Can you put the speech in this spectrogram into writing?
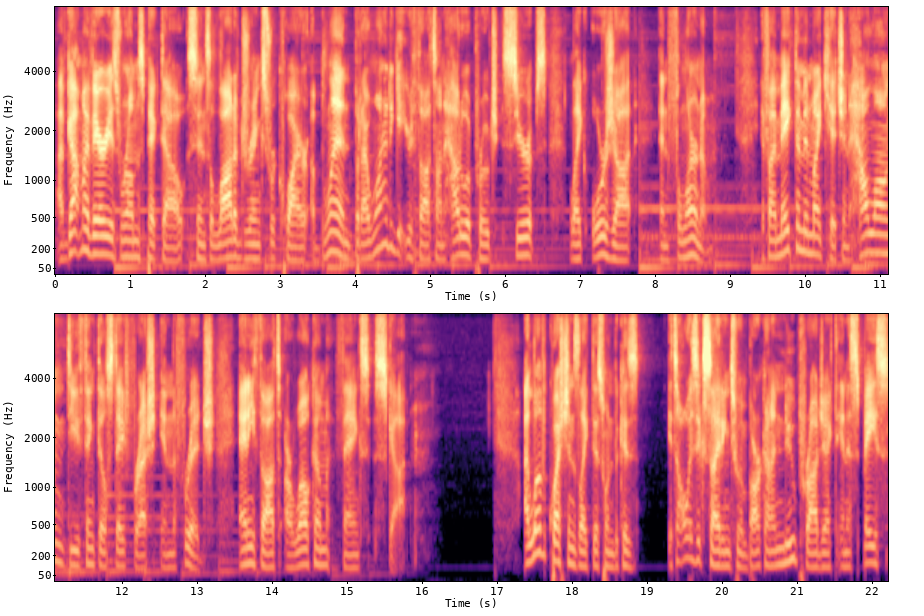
I've got my various rums picked out since a lot of drinks require a blend, but I wanted to get your thoughts on how to approach syrups like orgeat and falernum. If I make them in my kitchen, how long do you think they'll stay fresh in the fridge? Any thoughts are welcome. Thanks, Scott. I love questions like this one because it's always exciting to embark on a new project in a space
